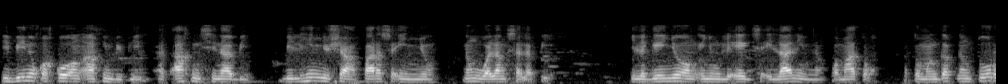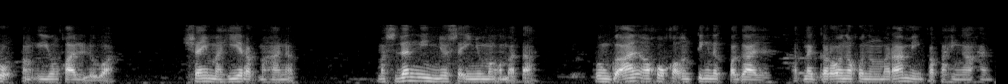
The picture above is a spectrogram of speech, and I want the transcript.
Ibinok ako ang aking bibig at aking sinabi, bilhin niyo siya para sa inyo ng walang salapi. Ilagay niyo ang inyong lieg sa ilalim ng pamatok at tumanggap ng turo ang iyong kaluluwa. Siya'y mahirap mahanap. Masdan ninyo sa inyong mga mata kung gaano ako kaunting nagpagal at nagkaroon ako ng maraming kapahingahan.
